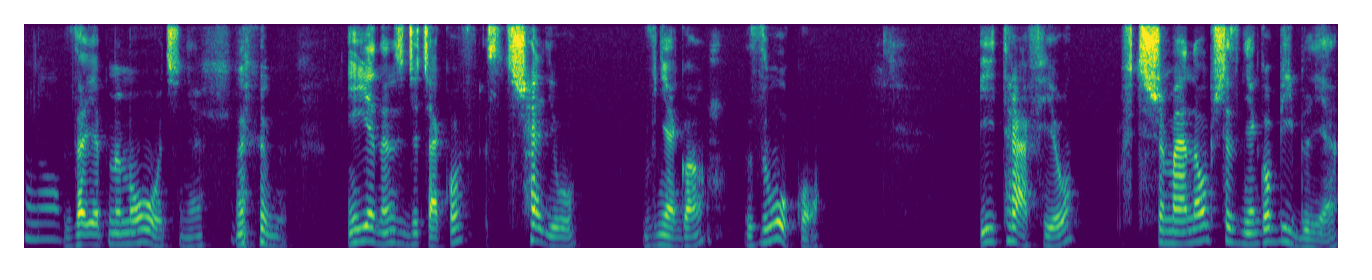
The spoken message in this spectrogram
No, zajebmy mu łódź, nie? I jeden z dzieciaków strzelił w niego z łuku i trafił w trzymaną przez niego Biblię.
